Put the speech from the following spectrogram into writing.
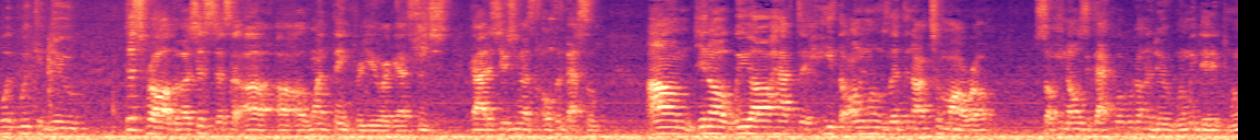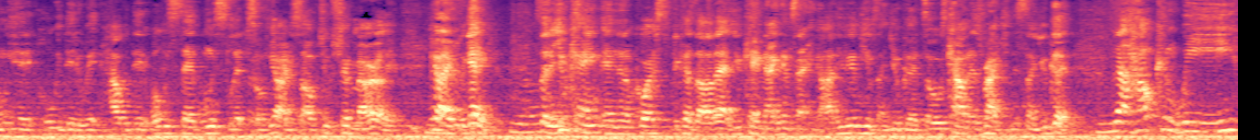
what we can do, just for all of us. Just just a, a, a one thing for you, I guess, since God is using us as an open vessel. Um, you know, we all have to. He's the only one who's lived in our tomorrow, so he knows exactly what we're gonna do when we did it, when we hit it, who we did it with, how we did it, what we said when we slipped. So he already saw what you were tripping about earlier. He already forgave you. So then you came, and then of course because of all that, you came back and saying, God, he, he was like, you good. So it was counted as righteousness. So you good. Now, how can we,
